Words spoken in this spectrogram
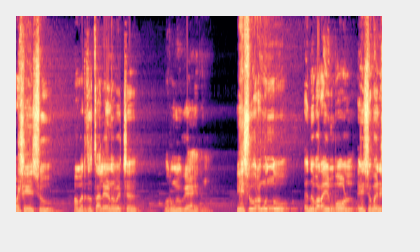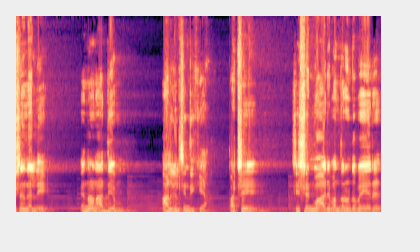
പക്ഷേ യേശു അമരത്ത് തലയണ വെച്ച് ഉറങ്ങുകയായിരുന്നു. യേശു ഉറങ്ങുന്നു എന്ന് പറയുമ്പോൾ യേശു മനുഷ്യനല്ലേ എന്നാണ് ആദ്യം ആളുകൾ ചിന്തിക്കുക. പക്ഷേ ശിഷ്യന്മാർ പന്ത്രണ്ട് പേര്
